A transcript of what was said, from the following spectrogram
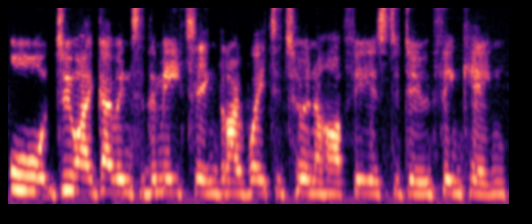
Or do I go into the meeting that I've waited two and a half years to do thinking,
